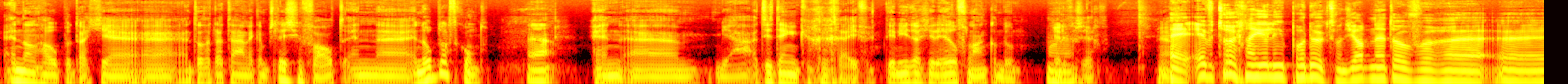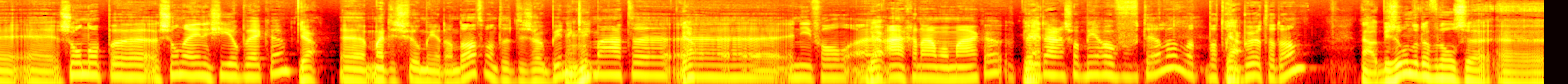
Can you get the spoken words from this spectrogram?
en dan hopen dat, je, dat er uiteindelijk een beslissing valt en, en de opdracht komt. Ja. En ja, het is denk ik een gegeven. Ik denk niet dat je er heel veel aan kan doen, eerlijk gezegd. Ja. Hey, even terug naar jullie product. Want je had net over eh, eh, zon op, eh, zonne-energie opwekken. Ja. Eh, maar het is veel meer dan dat. Want het is ook binnenklimaat eh, Ja. in ieder geval eh, aangenamer maken. Kun je daar eens wat meer over vertellen? Wat, wat gebeurt er dan? Nou, het bijzondere van onze eh,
